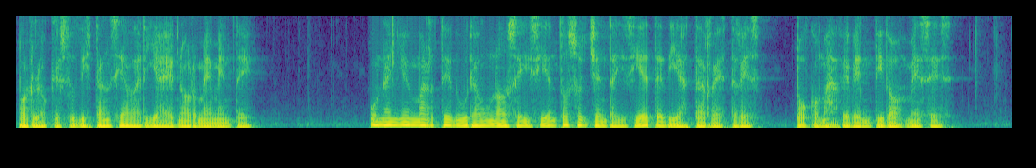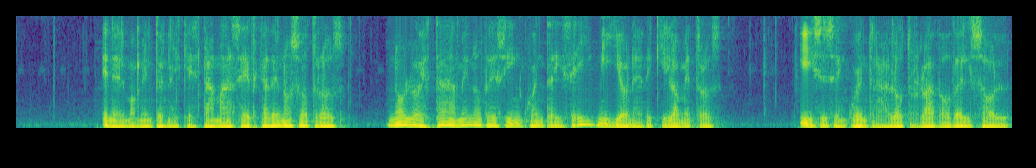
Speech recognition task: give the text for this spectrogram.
por lo que su distancia varía enormemente. Un año en Marte dura unos 687 días terrestres, poco más de 22 meses. En el momento en el que está más cerca de nosotros, no lo está a menos de 56 millones de kilómetros. Y si se encuentra al otro lado del Sol,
